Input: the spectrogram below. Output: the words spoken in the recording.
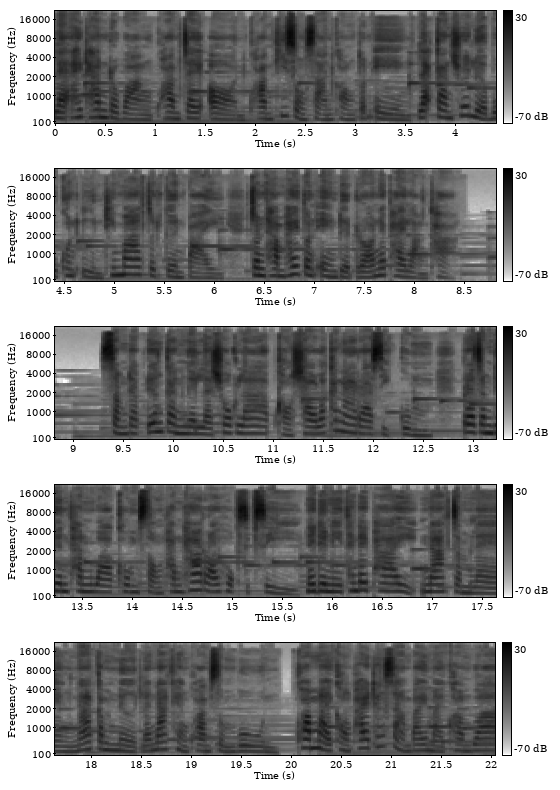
และให้ท่านระวังความใจอ่อน ความขี้สงสารของตนเอง และการช่วยเหลือบุคคลอื่นที่มากจนเกินไป จนทำให้ตนเองเดือดร้อนในภายหลังค่ะ สำหรับเรื่องการเงินและโชคลาภของชาวลัคนาราศีกุม ประจำเดือนธันวาคม 2564 ในเดือนนี้ท่านได้ไพ่นาคจำแรงนาคกำเนิดและนาคแห่งความสมบูรณ์ ความหมายของไพ่ทั้ง 3 ใบหมายความว่า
